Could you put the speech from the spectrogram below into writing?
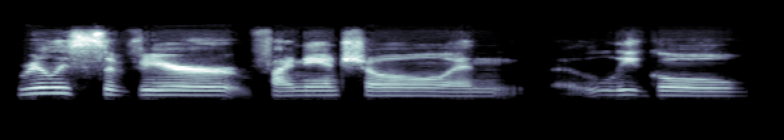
really severe financial and legal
